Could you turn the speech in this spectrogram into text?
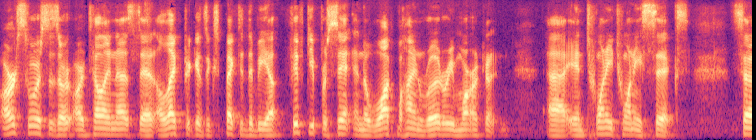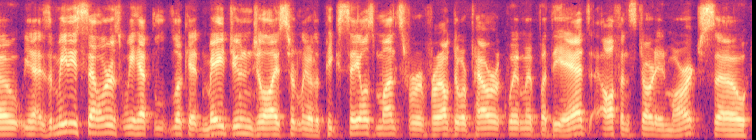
our sources are, are telling us that electric is expected to be up 50% in the walk behind rotary market uh, in 2026. So, you know, as media sellers, we have to look at May, June, and July certainly are the peak sales months for, for outdoor power equipment, but the ads often start in March. So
